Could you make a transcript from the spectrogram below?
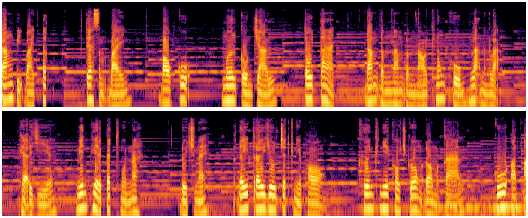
តាំងពីបាយទឹក ផ្ទះសំបែងបោកគក់មើលកូនចៅតូចតាចដាំដំណាំដំណោយក្នុងភូមិលាក់នឹងលាក់ភរិយា មានភារកិច្ចធ្ងន់ណាស់ដូច្នេះ ប្តីត្រូវយល់ចិត្តគ្នាផងឃើញគ្នាខុសឆ្គងម្ដងម្កាល គួរអត់ឱ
